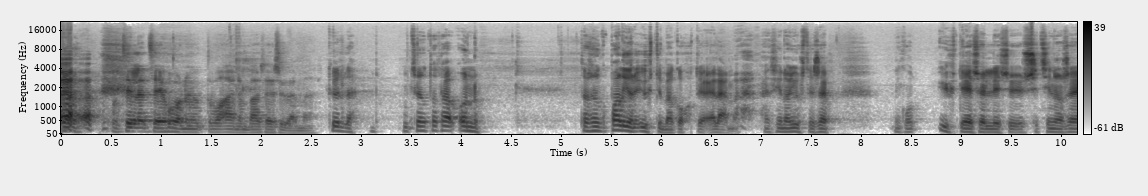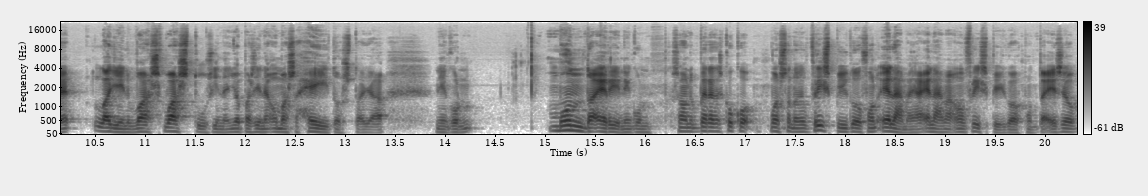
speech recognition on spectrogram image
mutta sillä, että se ei huono juttu, vaan aina pääsee syömään. Kyllä. Mutta se on, tota, on, tässä on niin paljon yhtymäkohtia elämää. Ja siinä on just se niin kuin yhteisöllisyys, sitten siinä on se lajin vas, vastuu siinä, jopa siinä omassa heitosta ja niin kuin monta eri, niin kuin, se on periaatteessa koko, voisi sanoa, että frisbee golf on elämä ja elämä on frisbee golf, mutta ei se ole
